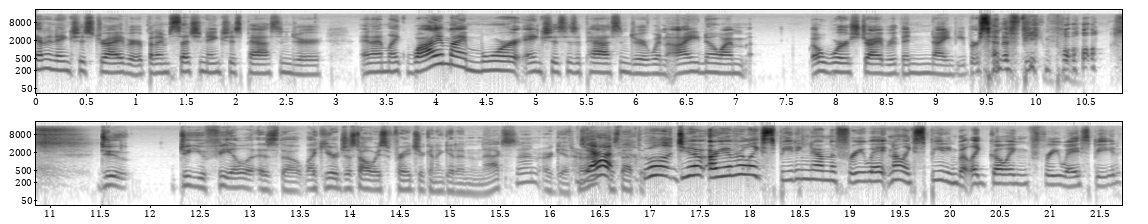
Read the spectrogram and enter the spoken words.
and an anxious driver, but I'm such an anxious passenger. And I'm like, why am I more anxious as a passenger when I know I'm a worse driver than 90% of people? Do do you feel as though like you're just always afraid you're going to get in an accident or get hurt? yeah. Is that the well, do you have, are you ever like speeding down the freeway? Not like speeding, but like going freeway speed.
